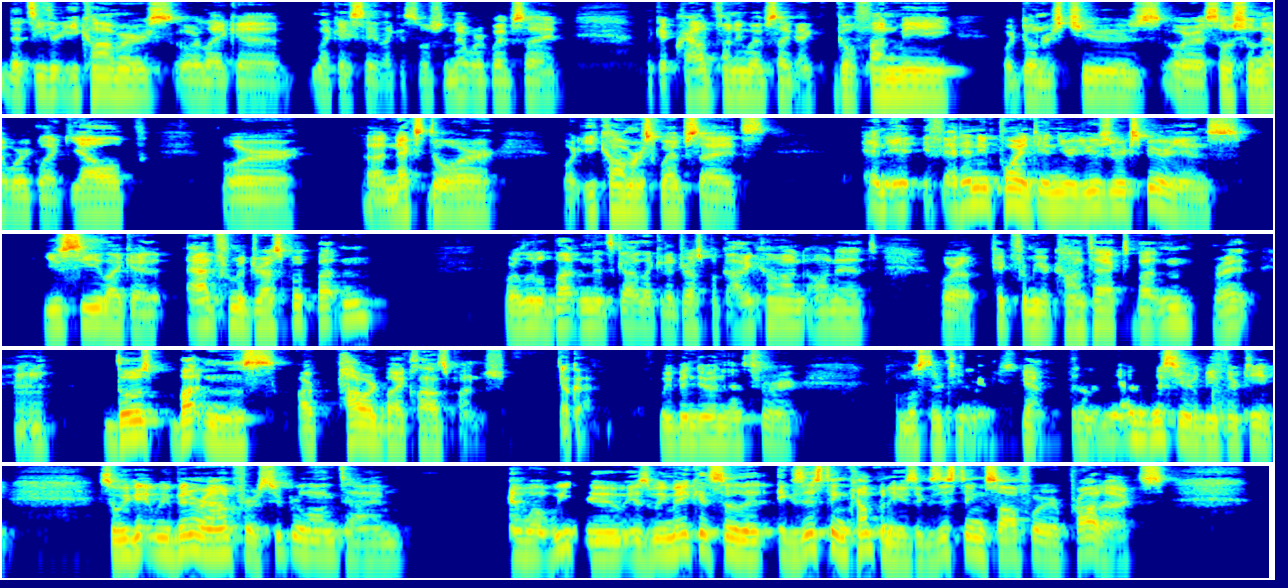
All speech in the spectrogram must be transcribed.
that's either e-commerce or like a like I say like a social network website, like a crowdfunding website like GoFundMe or Donors Choose or a social network like Yelp or uh, Nextdoor or e-commerce websites. And if at any point in your user experience you see like an ad from address book button or a little button that's got like an address book icon on it or a pick from your contact button, right? Mm-hmm those buttons are powered by CloudSponge. Okay. We've been doing this for almost 13 years. Yeah. This year it'll be 13. So we get, we've been around for a super long time. And what we do is we make it so that existing companies, existing software products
